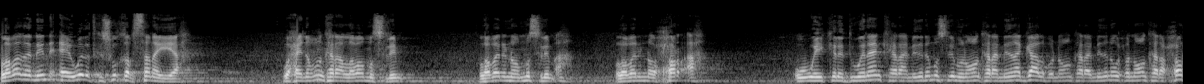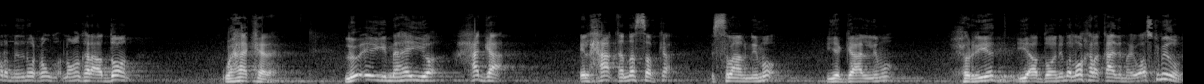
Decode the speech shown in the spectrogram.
labada nin ee waladka isku qabsanaya waxay noqon karaan laba muslim laba nin oo muslim ah laba nin oo xor ah. Way kala duwanaan karaa midna muslimu noqon karaa midna gaal buu noqon karaa midna wuxuu noqon karaa xor midna wuxuu noqon karaa addoon. Wahaakada loo eegi mahayo xagga ilxaaqa nasabka islaamnimo iyo gaalnimo xorriyad iyo addoonnimo loo kala qaadi maayo. Waa isku midun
